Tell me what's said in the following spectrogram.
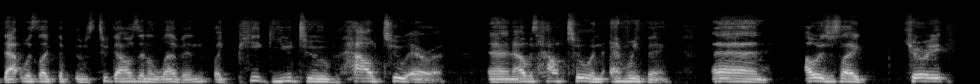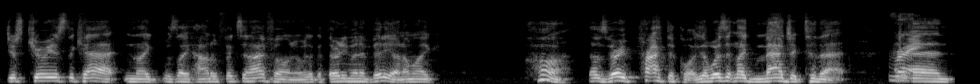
that was like the it was 2011, like peak YouTube how-to era, and I was how-to in everything, and I was just like curious, just curious the cat, and like was like how to fix an iPhone. It was like a 30 minute video, and I'm like, huh, that was very practical. There wasn't like magic to that. Right. And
